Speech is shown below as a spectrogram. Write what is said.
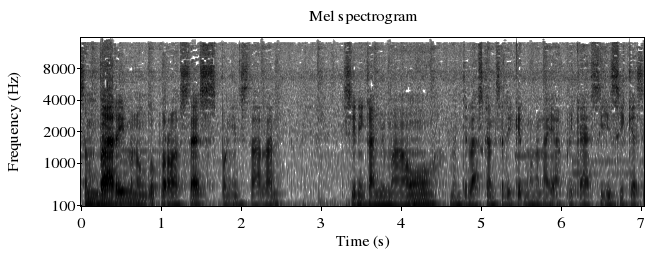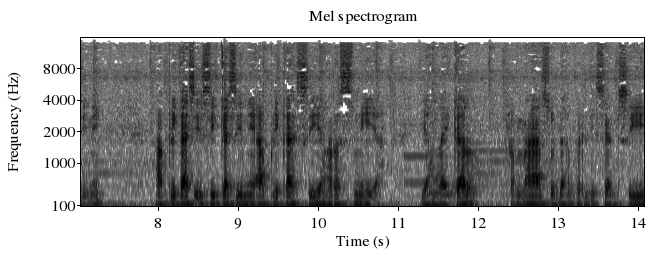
Sembari menunggu proses penginstalan, di sini kami mau menjelaskan sedikit mengenai aplikasi EasyCash ini. Aplikasi EasyCash ini aplikasi yang resmi ya, yang legal karena sudah berlisensi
